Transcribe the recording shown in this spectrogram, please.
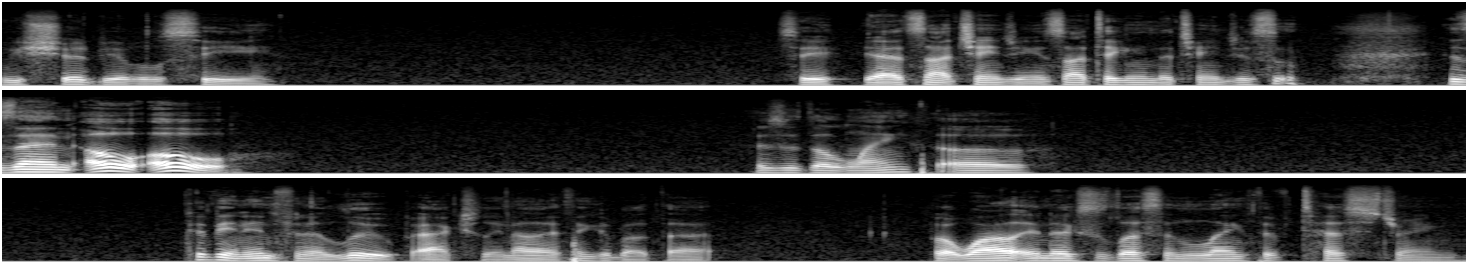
we should be able to see. See yeah it's not changing it's not taking the changes. Because then oh oh. Is it the length of could be an infinite loop, actually, now that I think about that. But while index is less than length of test string,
